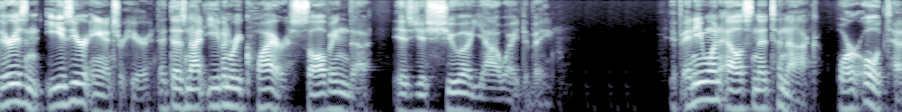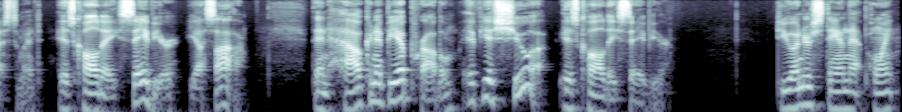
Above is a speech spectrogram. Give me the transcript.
There is an easier answer here that does not even require solving the is Yeshua Yahweh debate. If anyone else in the Tanakh or Old Testament is called a Savior, Yasah, then how can it be a problem if Yeshua is called a Savior? Do you understand that point?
